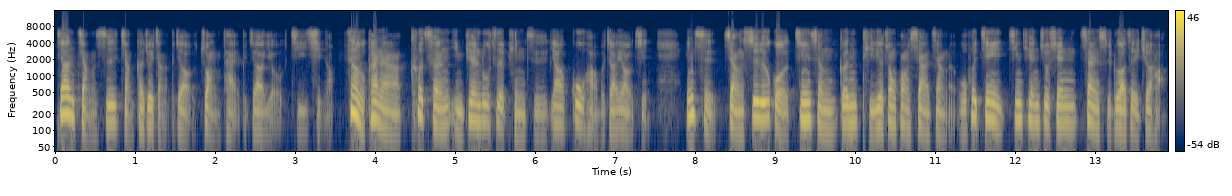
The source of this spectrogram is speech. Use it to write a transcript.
这样讲师讲课就讲的比较有状态，比较有激情哦。在我看来啊，课程影片录制的品质要顾好比较要紧。因此，讲师如果精神跟体力的状况下降了，我会建议今天就先暂时录到这里就好。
